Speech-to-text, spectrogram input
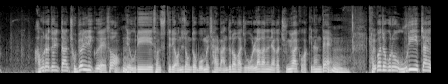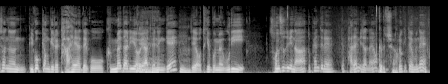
아무래도 일단 조별리그에서 음. 이제 우리 선수들이 어느 정도 몸을 잘 만들어 가지고 올라가느냐가 중요할 것 같긴 한데 음. 결과적으로 우리 입장에서는 일곱 경기를 다 해야 되고 금메달이어야 네. 되는 게 음. 이제 어떻게 보면 우리 선수들이나 또 팬들의 바람이잖아요. 그렇죠. 그렇기 때문에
